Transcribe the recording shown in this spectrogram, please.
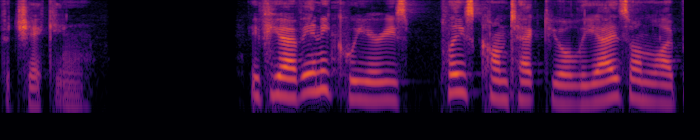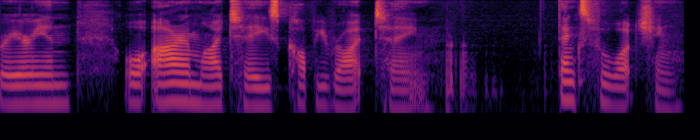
for checking. If you have any queries, please contact your liaison librarian or RMIT's copyright team. Thanks for watching.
